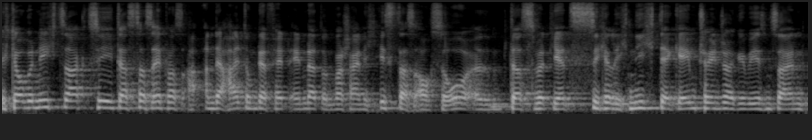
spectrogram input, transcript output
ich glaube nicht, sagt sie, dass das etwas an der Haltung der Fed ändert und wahrscheinlich ist das auch so. Ähm, das wird jetzt sicherlich nicht der Gamechanger gewesen sein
